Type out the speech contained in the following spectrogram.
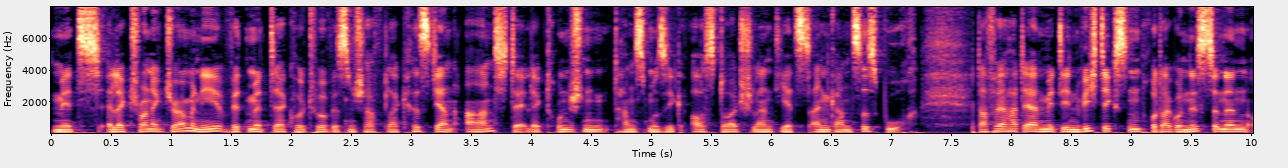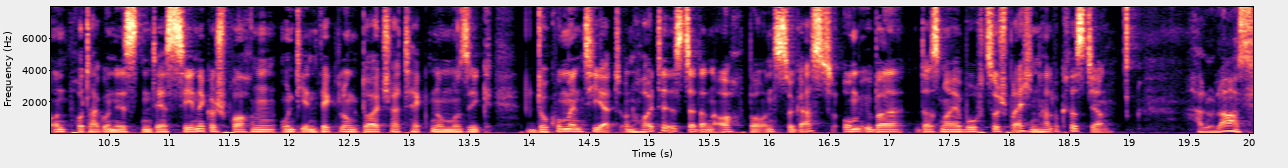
Mit Electronic Germany widmet der Kulturwissenschaftler Christian Arndt der elektronischen Tanzmusik aus Deutschland jetzt ein ganzes Buch. Dafür hat er mit den wichtigsten Protagonistinnen und Protagonisten der Szene gesprochen und die Entwicklung deutscher Techno-Musik dokumentiert. Und heute ist er dann auch bei uns zu Gast, um über das neue Buch zu sprechen. Hallo Christian. Hallo Lars.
